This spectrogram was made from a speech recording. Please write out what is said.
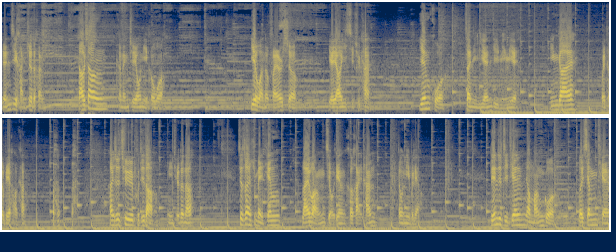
人迹罕至的很，岛上可能只有你和我。夜晚的 fire show 也要一起去看，烟火在你眼底明灭，应该会特别好看。还是去普吉岛，你觉得呢？就算是每天来往酒店和海滩，都腻不了。连着几天，让芒果和香甜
